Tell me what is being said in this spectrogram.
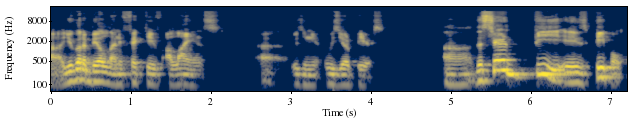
uh, you got to build an effective alliance uh, within your, with your peers. Uh, the third P is people.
